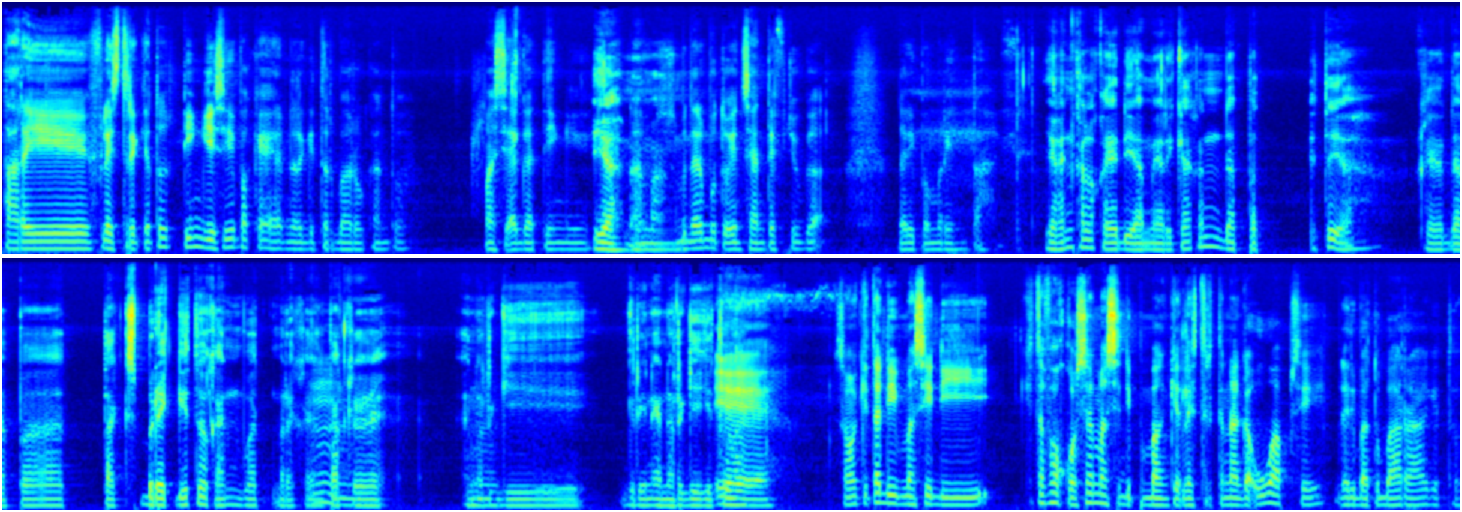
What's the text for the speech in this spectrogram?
tarif listrik itu tinggi sih pakai energi terbarukan tuh. Masih agak tinggi. Iya, Nah, memang. sebenarnya butuh insentif juga dari pemerintah. Ya kan kalau kayak di Amerika kan dapat itu ya kayak dapat tax break gitu kan buat mereka yang pakai energi green energy gitu. Iya, lah. iya. sama kita di masih di kita fokusnya masih di pembangkit listrik tenaga uap sih dari batu bara gitu.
